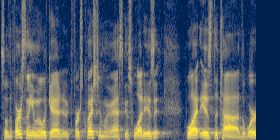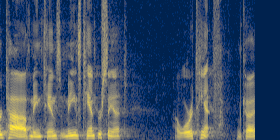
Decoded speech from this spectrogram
So the first thing we look at, the first question we ask is, what is it? What is the tithe? The word tithe means 10, means 10% or a tenth. Okay?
